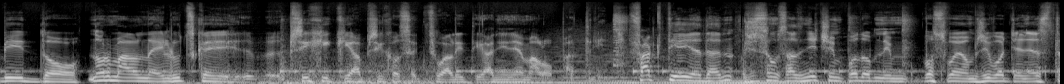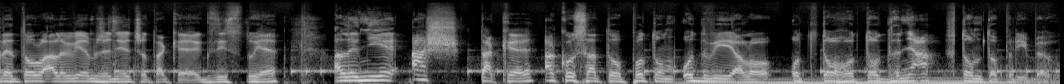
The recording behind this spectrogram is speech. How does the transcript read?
by do normálnej ľudskej e, psychiky a psychosexuality ani nemalo patriť. Fakt je jeden, že som sa s ničím podobným vo svojom živote nestretol, ale viem, že niečo také existuje. Ale nie až také, ako sa to potom odvíjalo od tohoto dňa v tomto príbehu.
